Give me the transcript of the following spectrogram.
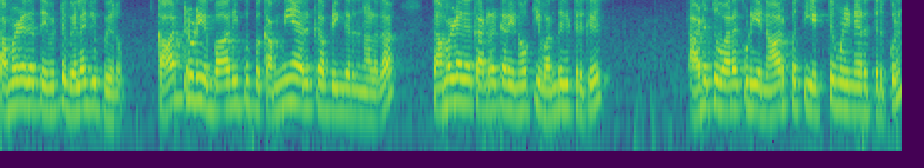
தமிழகத்தை விட்டு விலகி போயிடும் காற்றுடைய பாதிப்பு இப்போ கம்மியாக இருக்குது அப்படிங்கிறதுனால தான் தமிழக கடற்கரை நோக்கி வந்துகிட்டு இருக்கு. அடுத்து வரக்கூடிய நாற்பத்தி எட்டு மணி நேரத்திற்குள்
